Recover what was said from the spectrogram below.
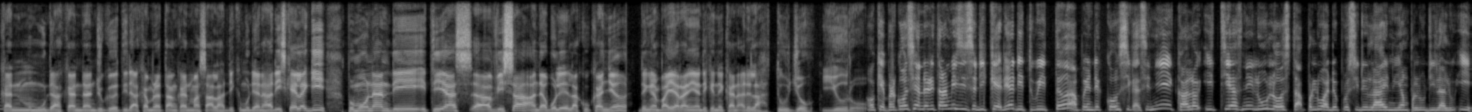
akan memudahkan dan juga tidak akan mendatangkan masalah di kemudian hari. Sekali lagi permohonan di ITIAS uh, visa anda boleh lakukannya dengan bayaran yang dikenakan adalah 7 euro. Okey, perkongsian dari Tarmizi sedikit ya di Twitter apa yang dia kongsi kat sini kalau ETIAS ni lulus tak perlu ada prosedur lain yang perlu dilalui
